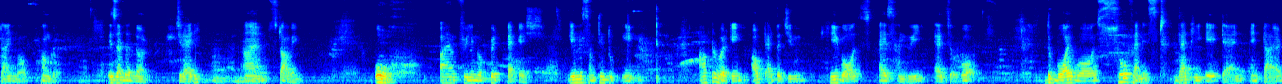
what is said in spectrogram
dying of hunger. Isn't the lunch ready? I am starving. Oh, I am feeling a bit peckish. Give me something to eat. After working out at the gym, he was as hungry as a wolf. The boy was so famished that he ate an entire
